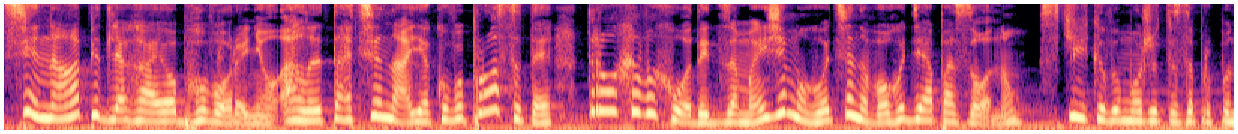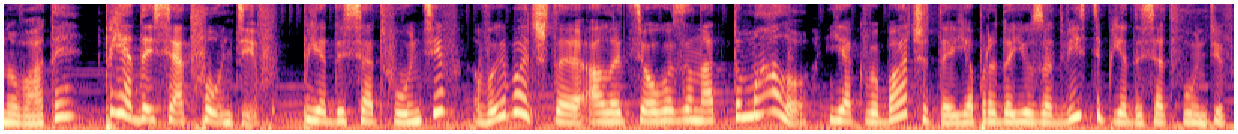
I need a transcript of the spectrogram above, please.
Ціна підлягає обговоренню, але та ціна, яку ви просите, трохи виходить за межі мого цінового діапазону. Скільки ви можете запропонувати? 50 фунтів. 50 фунтів? Вибачте, але цього занадто мало. Як ви бачите, я продаю за 250 фунтів.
